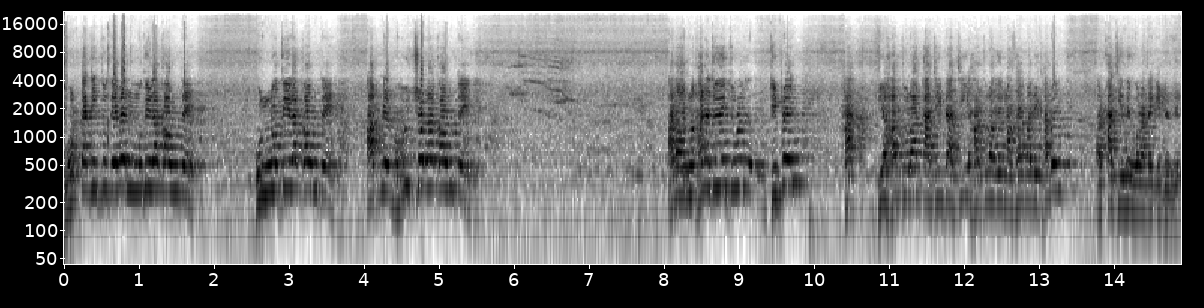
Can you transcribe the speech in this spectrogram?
ভোটটা কিন্তু দেবেন মোদির অ্যাকাউন্টে উন্নতির অ্যাকাউন্টে আপনার ভবিষ্যৎ অ্যাকাউন্টে আর অন্যখানে যদি তুলে টিপেন, হা- দিয়ে হাতুড়া, কাঁচি টাচি হাতুড়া দিয়ে মাথায় বাড়ি খাবেন, আর কাঁচি দিয়ে গলাটা কেটে দেবেন।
